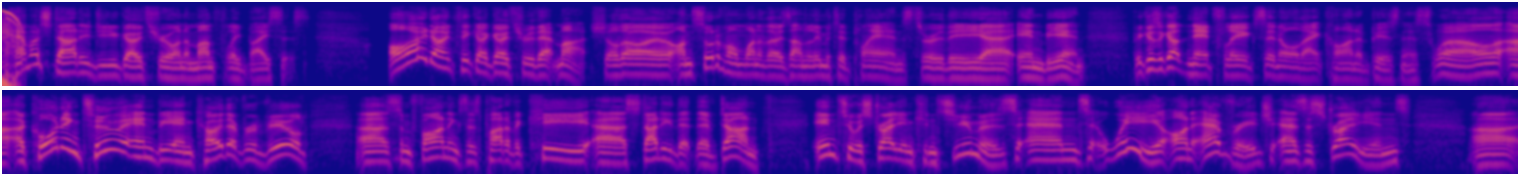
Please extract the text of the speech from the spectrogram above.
How much data do you go through on a monthly basis? I don't think I go through that much, although I'm sort of on one of those unlimited plans through the uh, NBN because I got Netflix and all that kind of business. Well, uh, according to NBN Co, they've revealed uh, some findings as part of a key uh, study that they've done into Australian consumers. And we, on average, as Australians, uh,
